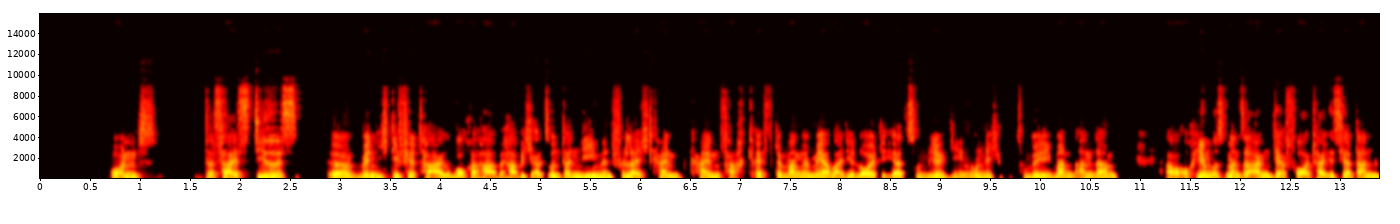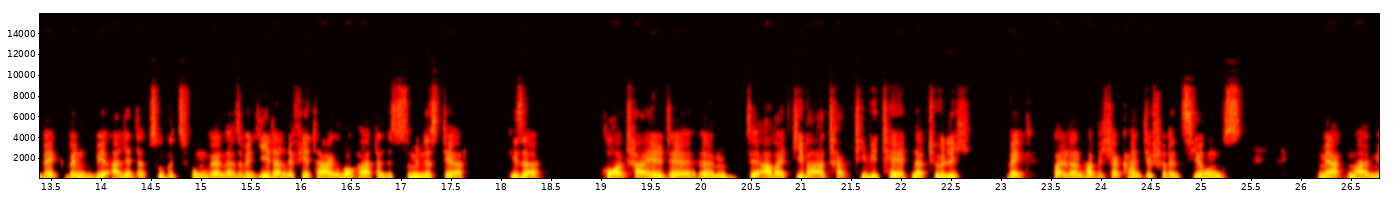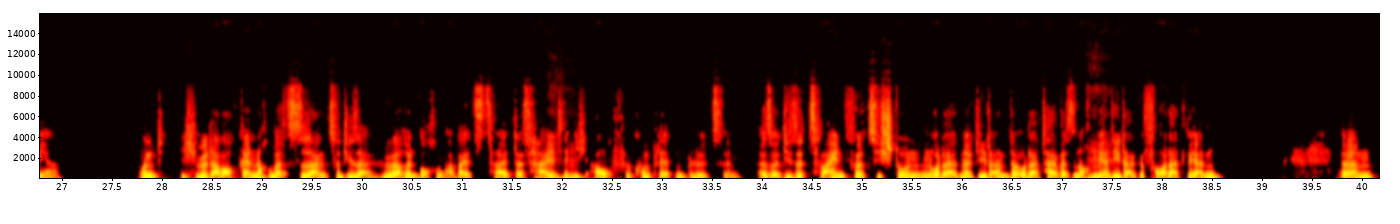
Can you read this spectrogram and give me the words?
Und das heißt, dieses, wenn ich die Vier-Tage-Woche habe, habe ich als Unternehmen vielleicht keinen keinen Fachkräftemangel mehr, weil die Leute eher zu mir gehen und nicht zu jemand anderem. Aber auch hier muss man sagen, der Vorteil ist ja dann weg, wenn wir alle dazu gezwungen werden. Also wenn jeder eine Vier-Tage-Woche hat, dann ist zumindest der, dieser Vorteil der, ähm, der Arbeitgeberattraktivität natürlich weg, weil dann habe ich ja kein Differenzierungsmerkmal mehr. Und ich würde aber auch gerne noch was zu sagen zu dieser höheren Wochenarbeitszeit. Das halte mhm. ich auch für kompletten Blödsinn. Also diese 42 Stunden oder ne, die dann da oder teilweise noch mhm. mehr, die da gefordert werden. Ähm,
